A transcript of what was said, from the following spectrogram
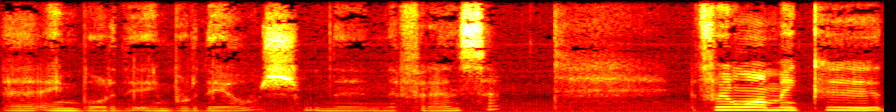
eh, em Bordeaux, na, na França. Foi um homem que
